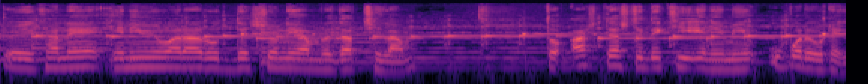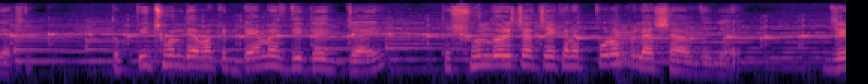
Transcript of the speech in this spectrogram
তো এখানে এনিমি মারার উদ্দেশ্য নিয়ে আমরা যাচ্ছিলাম। তো আস্তে আস্তে দেখি এনিমি উপরে উঠে গেছে। তো পিছন দিয়ে আমাকে ড্যামেজ দিতে যায়। তো সুন্দরী চাচি এখানে পুরো প্লেয়ার সাজাতে যায়, যে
